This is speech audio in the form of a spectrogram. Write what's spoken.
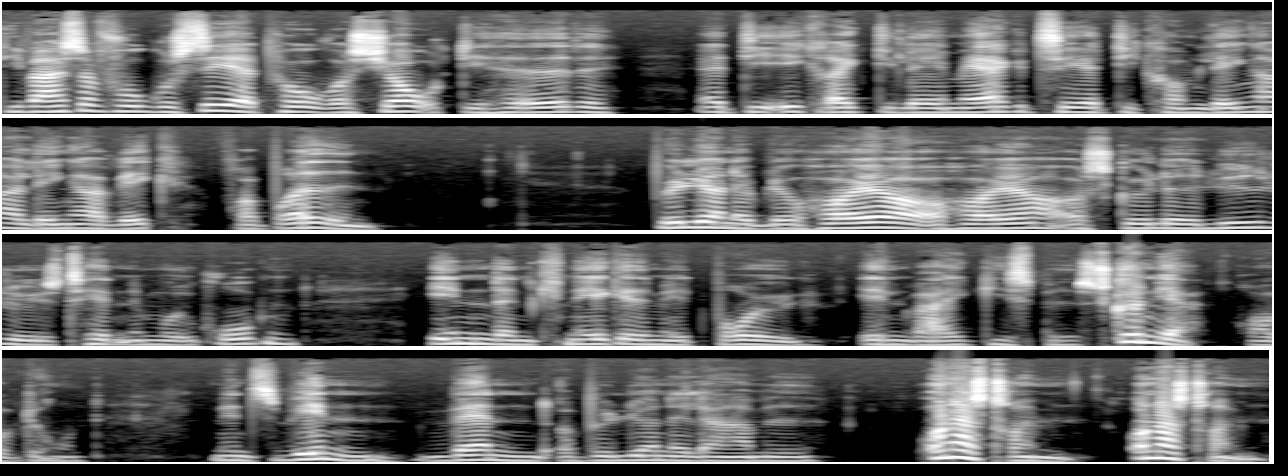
De var så fokuseret på, hvor sjovt de havde det, at de ikke rigtig lagde mærke til, at de kom længere og længere væk fra bredden. Bølgerne blev højere og højere og skyllede lydløst hen imod gruppen, inden den knækkede med et brøl. en vejgispede. Skynd jer, råbte hun, mens vinden, vandet og bølgerne larmede. Understrømmen, understrømmen.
